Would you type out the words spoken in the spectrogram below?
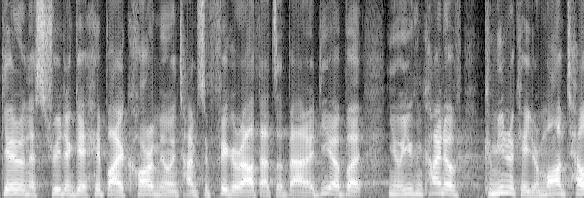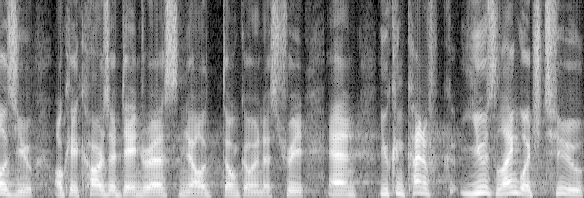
get in the street and get hit by a car a million times to figure out that's a bad idea, but you know, you can kind of communicate. Your mom tells you, okay, cars are dangerous, you know, don't go in the street. And you can kind of use language to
